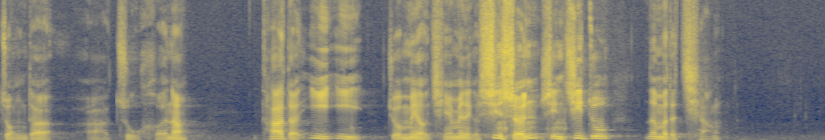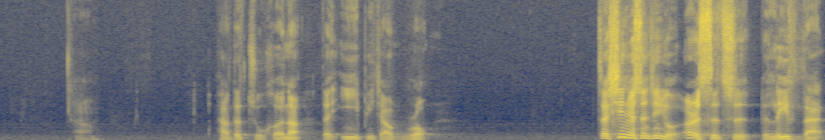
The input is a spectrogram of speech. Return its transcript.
种的啊组合呢，它的意义就没有前面那个信神、信基督那么的强。啊，它的组合呢的意义比较弱。在新约圣经有二十次 believe that，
